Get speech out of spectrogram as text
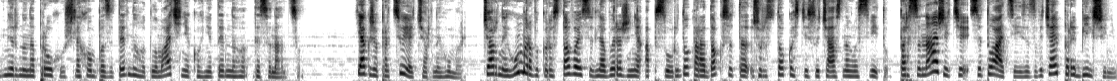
надмірну напругу шляхом позитивного тлумачення когнітивного дисонансу. Як же працює чорний гумор? Чорний гумор використовується для вираження абсурду, парадоксу та жорстокості сучасного світу. Персонажі чи ситуації зазвичай перебільшені,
